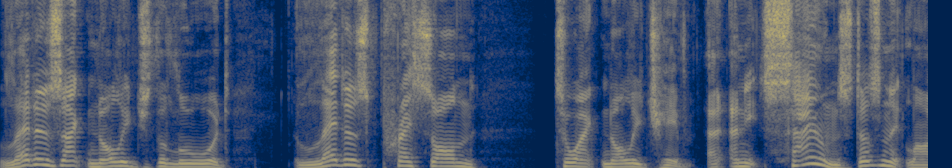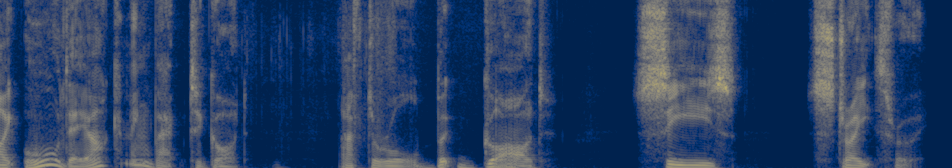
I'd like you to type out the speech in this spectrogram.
Let us acknowledge the Lord. Let us press on to acknowledge him. And it sounds, doesn't it, like, oh, they are coming back to God after all. But God sees straight through it.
